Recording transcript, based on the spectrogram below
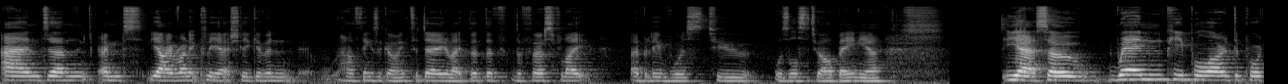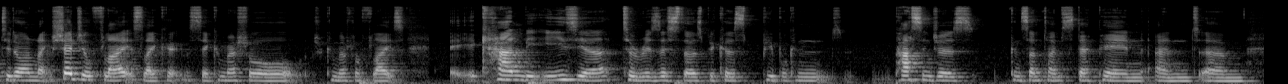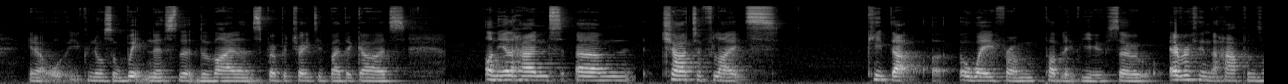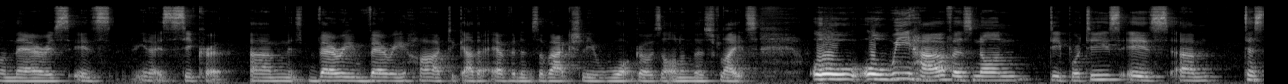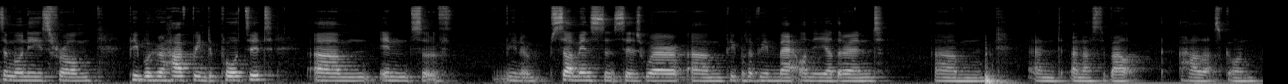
and um, and yeah, ironically, actually, given how things are going today, like the the, the first flight I believe was to was also to Albania. Yeah, so when people are deported on like scheduled flights, like uh, say commercial commercial flights, it can be easier to resist those because people can passengers can sometimes step in and um, you know you can also witness the, the violence perpetrated by the guards on the other hand, um, charter flights keep that uh, away from public view. So everything that happens on there is is you know is a secret. Um, it's very very hard to gather evidence of actually what goes on on those flights. All all we have as non deportees is um, testimonies from people who have been deported um, in sort of you know some instances where um, people have been met on the other end um, and and asked about how that's gone.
